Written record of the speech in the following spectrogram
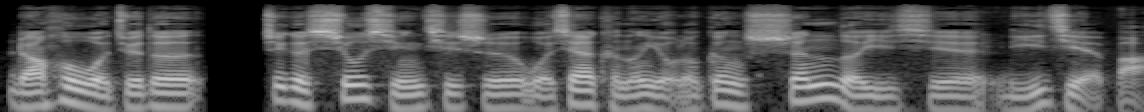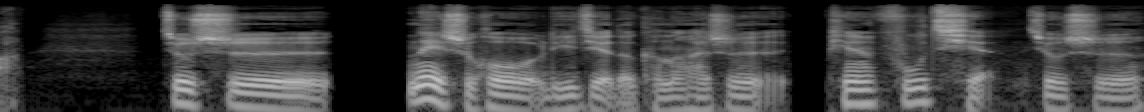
然后我觉得。这个修行，其实我现在可能有了更深的一些理解吧，就是那时候理解的可能还是偏肤浅，就是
